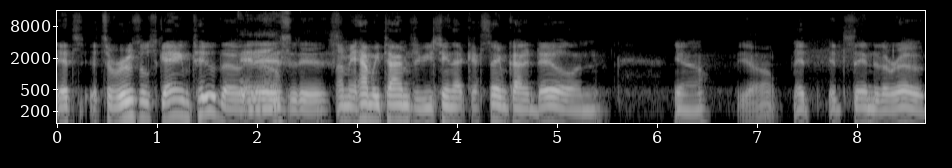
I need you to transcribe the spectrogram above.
it's it's a ruthless game too, though. It you know? is. It is. I mean, how many times have you seen that ki- same kind of deal? And you know, Yeah. it it's the end of the road.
